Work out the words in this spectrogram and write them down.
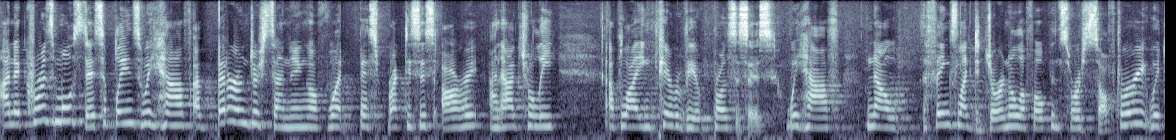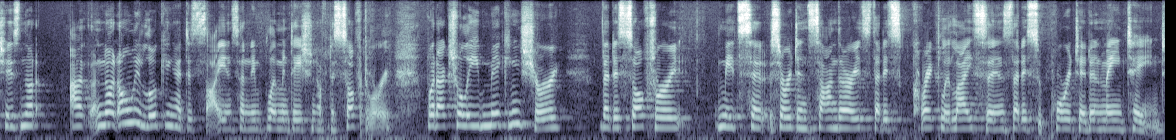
And across most disciplines, we have a better understanding of what best practices are and actually applying peer review processes. We have now things like the Journal of Open Source Software, which is not uh, not only looking at the science and implementation of the software, but actually making sure that the software meets certain standards, that is correctly licensed, that is supported and maintained.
